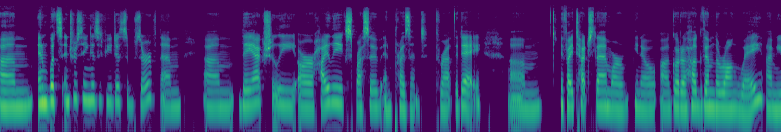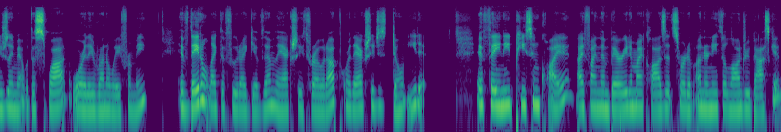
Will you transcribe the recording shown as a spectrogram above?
Um, and what's interesting is if you just observe them, um, they actually are highly expressive and present throughout the day. Um, if I touch them or you know uh, go to hug them the wrong way, I'm usually met with a swat or they run away from me. If they don't like the food I give them, they actually throw it up or they actually just don't eat it. If they need peace and quiet, I find them buried in my closet, sort of underneath the laundry basket.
